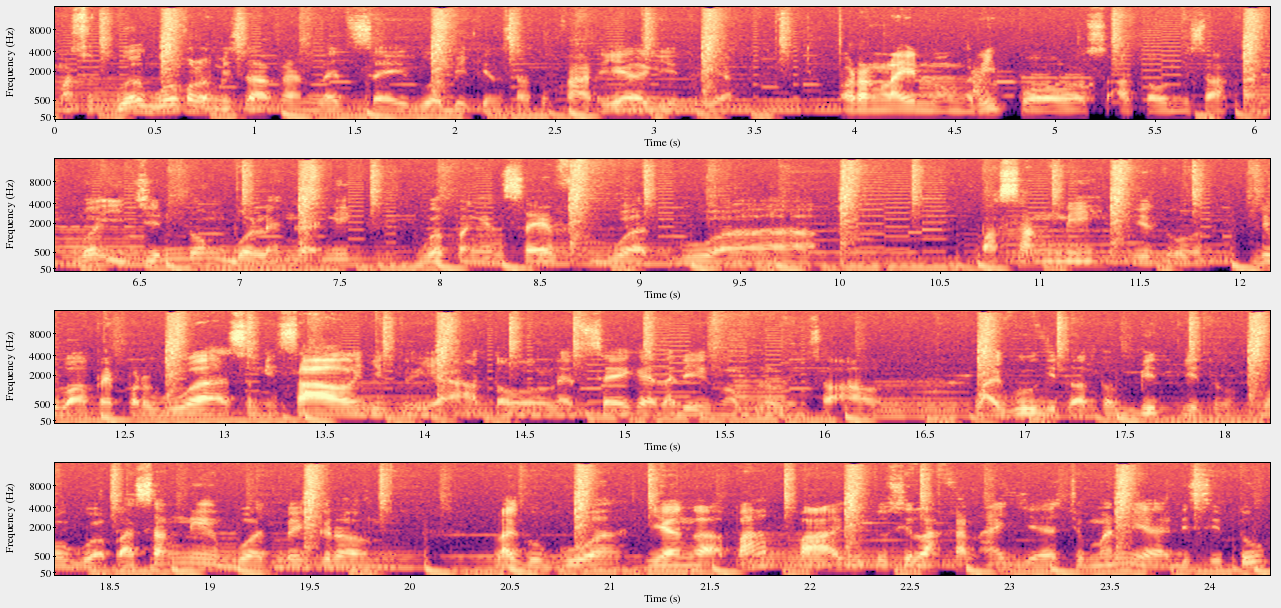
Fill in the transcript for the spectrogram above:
maksud gue gue kalau misalkan let's say gue bikin satu karya gitu ya orang lain mau nge-repost atau misalkan gue izin dong boleh nggak nih? Gue pengen save buat gue pasang nih gitu. Di wallpaper gue semisal gitu ya. Atau let's say kayak tadi ngobrolin soal lagu gitu atau beat gitu. Mau gue pasang nih buat background lagu gue ya nggak apa-apa gitu silahkan aja. Cuman ya di situ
